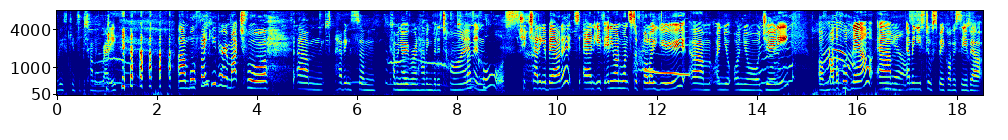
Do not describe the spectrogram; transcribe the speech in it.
these kids are becoming ratty. um, well, thank you very much for um, having some coming over and having a bit of time Of and course. chit chatting about it. And if anyone wants to follow you um, on your on your journey of motherhood now, um, I mean, you still speak obviously about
